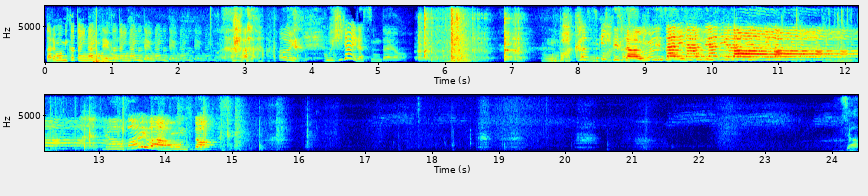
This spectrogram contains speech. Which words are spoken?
誰も味方いないんだよ。味方いないんだよ。おいもうイライラすんだよ。もうバカすぎてさうんざりなんですけどやばいわほんとじゃあ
